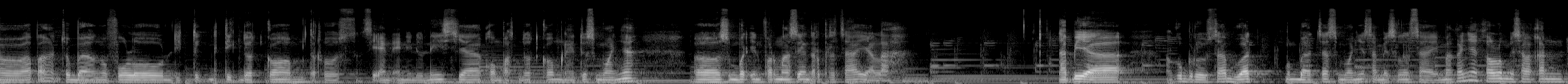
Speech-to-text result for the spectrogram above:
uh, apa coba ngefollow detik detik.com terus CNN Indonesia, kompas.com. Nah, itu semuanya uh, sumber informasi yang terpercaya lah. Tapi ya aku berusaha buat membaca semuanya sampai selesai. Makanya kalau misalkan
